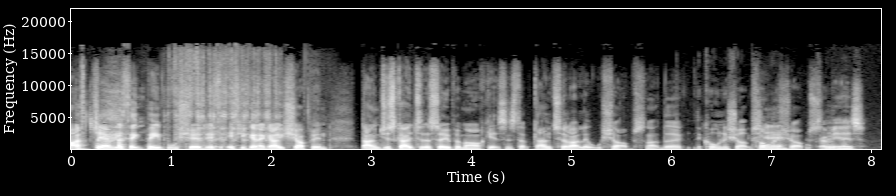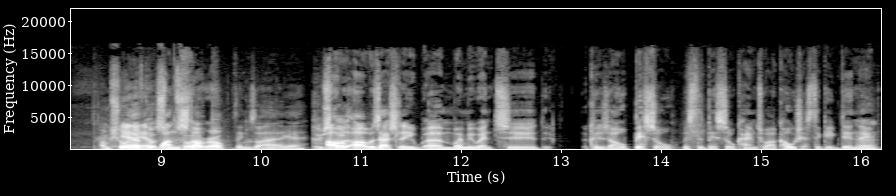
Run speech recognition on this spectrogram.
I, I generally think people should, if, if you're going to go shopping, don't just go to the supermarkets and stuff. Go to like little shops, like the The corner shops. corner yeah. shops. Premiers. I'm sure yeah, they've got one some toilet stop, roll. things like that. Yeah, I was. I was actually um, when we went to because old Bissell, Mister Bissell, came to our Colchester gig, didn't Mm. he?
